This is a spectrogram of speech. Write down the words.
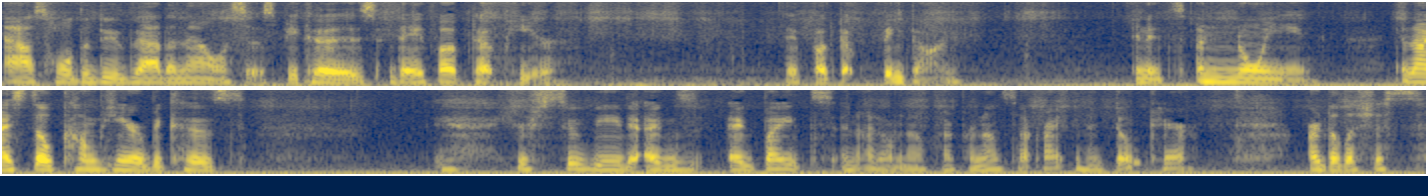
asshole to do that analysis because they fucked up here. They fucked up big time. And it's annoying. And I still come here because your sous vide eggs, egg bites, and I don't know if I pronounced that right, and I don't care, are delicious.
